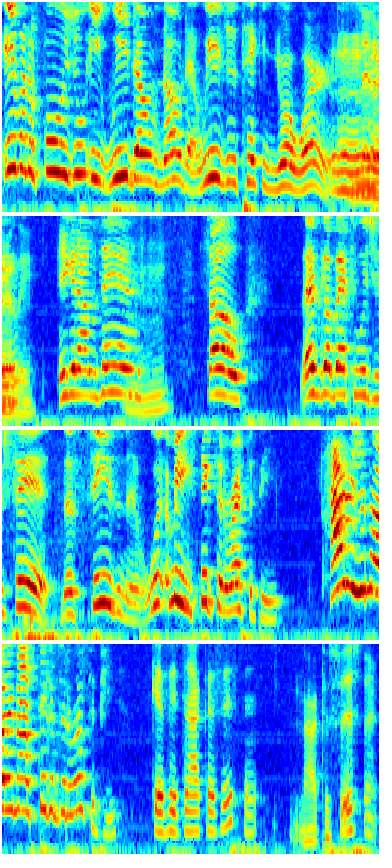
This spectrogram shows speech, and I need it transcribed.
Even the foods you eat, we don't know that. We just taking your word. Literally. You get what I'm saying? Mm-hmm. So let's go back to what you said. The seasoning. I mean, stick to the recipe. How do you know they're not sticking to the recipe? if it's not consistent. Not consistent.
